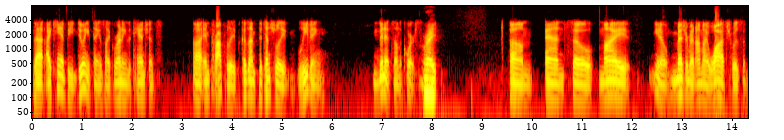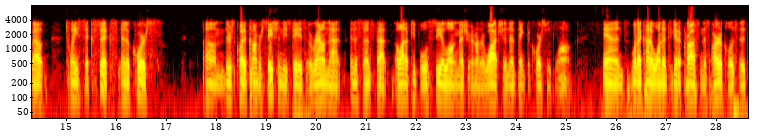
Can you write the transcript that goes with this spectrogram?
that I can't be doing things like running the tangents uh, improperly because I'm potentially leaving minutes on the course. Right. Um, and so my, you know, measurement on my watch was about 26.6. And of course, um, there's quite a conversation these days around that in the sense that a lot of people will see a long measurement on their watch and then think the course was long. And what I kind of wanted to get across in this article is that it's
